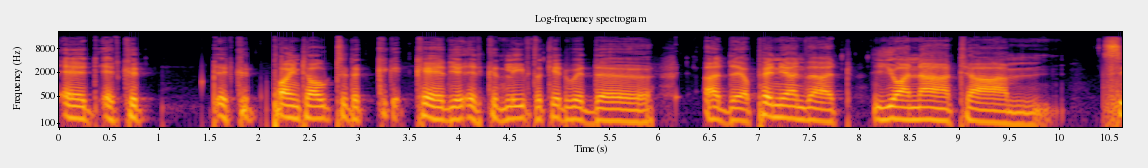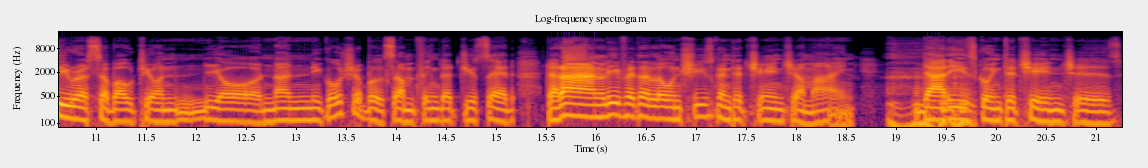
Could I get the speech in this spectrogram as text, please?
it it could it could point out to the kid. It can leave the kid with the uh, the opinion that you are not um, serious about your your non-negotiable. Something that you said that ah, leave it alone. She's going to change her mind. Daddy's going to change his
